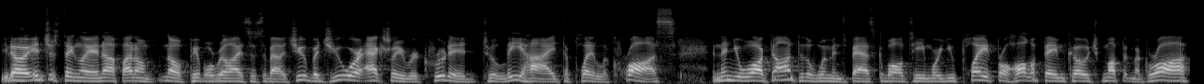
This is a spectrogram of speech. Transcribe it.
You know, interestingly enough, I don't know if people realize this about you, but you were actually recruited to Lehigh to play lacrosse. And then you walked on to the women's basketball team where you played for Hall of Fame coach Muffet McGraw,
